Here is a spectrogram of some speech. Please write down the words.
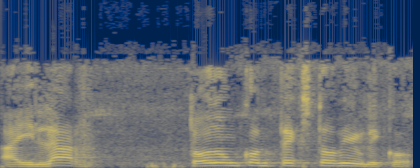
aislar todo un contexto bíblico,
